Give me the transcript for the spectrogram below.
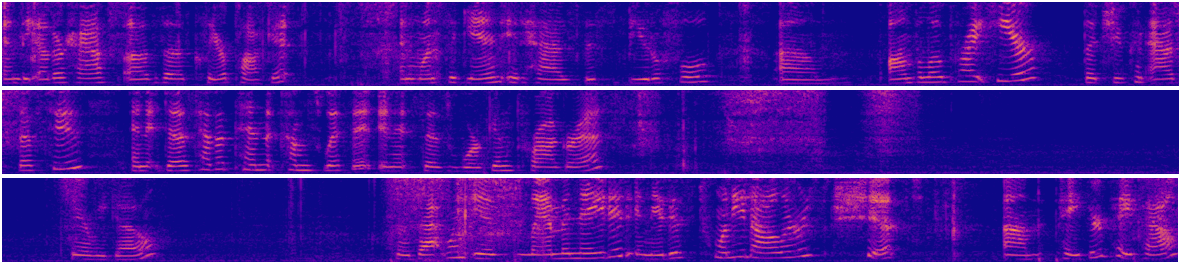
and the other half of the clear pocket. And once again, it has this beautiful um, envelope right here that you can add stuff to. And it does have a pen that comes with it and it says work in progress. There we go. So that one is laminated and it is $20 shipped. Um, pay through PayPal.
